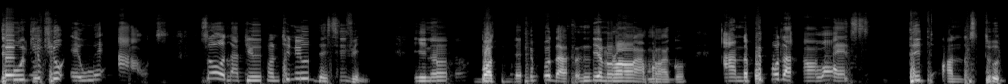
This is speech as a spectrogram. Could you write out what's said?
they will give you a way out so that you continue deceiving. You know, but the people that didn't run Amago and the people that are wise did understood.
